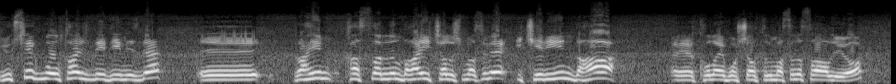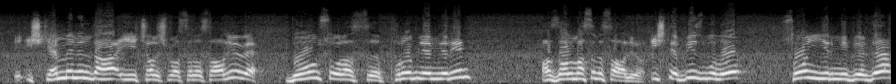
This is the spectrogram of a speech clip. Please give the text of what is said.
Yüksek voltaj dediğimizde e, rahim kaslarının daha iyi çalışması ve içeriğin daha kolay boşaltılmasını sağlıyor. E, işkembenin daha iyi çalışmasını sağlıyor ve doğum sonrası problemlerin azalmasını sağlıyor. İşte biz bunu son 21'de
